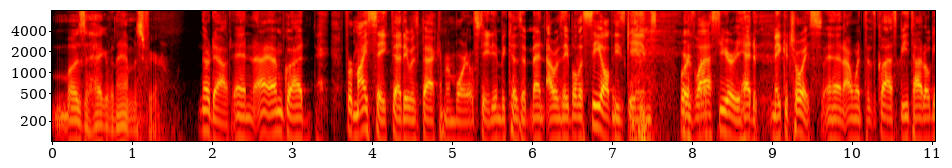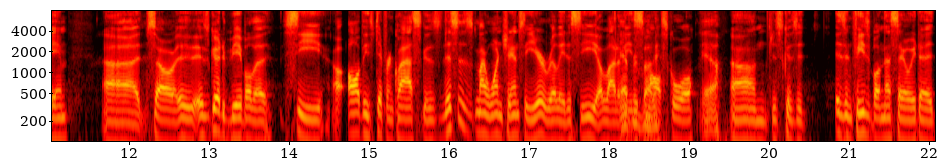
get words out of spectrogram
was a heck of an atmosphere. No doubt. And I, am glad for my sake that it was back in Memorial Stadium because it meant I was able to see all these games. Whereas last year, you had to make a choice. And I went to the Class B title game. Uh, so it, it, was good to be able to see all these different classes this is my one chance a year, really, to see a lot of Everybody. these small school. Yeah. Um, just because it isn't feasible necessarily to,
